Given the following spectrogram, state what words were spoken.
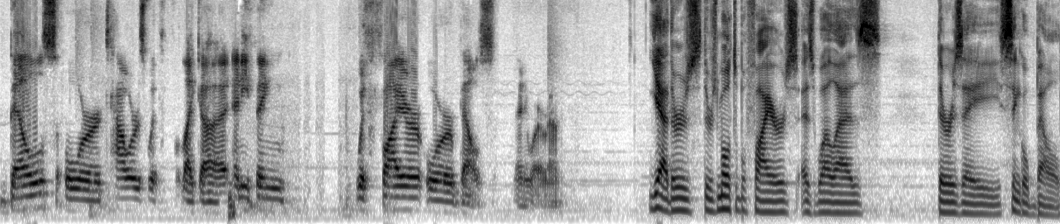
bells or towers with like uh, anything with fire or bells anywhere around? Yeah, there's there's multiple fires as well as there is a single bell,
